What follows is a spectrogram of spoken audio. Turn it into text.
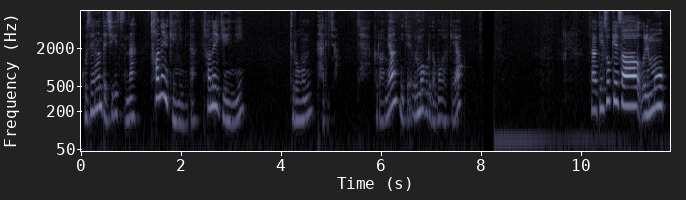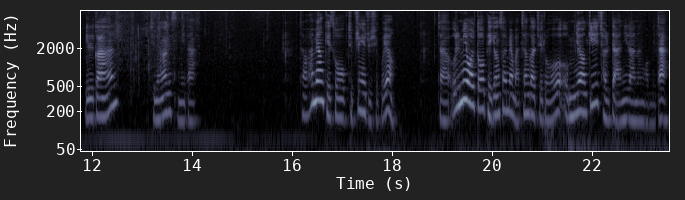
고생은 되시겠으나 천일 기인입니다. 천일 기인이 들어온 달이죠. 자 그러면 이제 을목으로 넘어갈게요. 자 계속해서 을목 일간 진행하겠습니다. 자 화면 계속 집중해 주시고요. 자, 을미월도 배경 설명 마찬가지로 음력이 절대 아니라는 겁니다.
